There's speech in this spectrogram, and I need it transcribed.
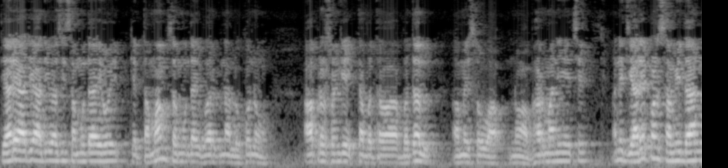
ત્યારે આજે આદિવાસી સમુદાય હોય કે તમામ સમુદાય વર્ગના લોકોનો આ પ્રસંગે એકતા બતાવવા બદલ અમે સૌનો આભાર માનીએ છીએ. અને જ્યારે પણ સંવિધાન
